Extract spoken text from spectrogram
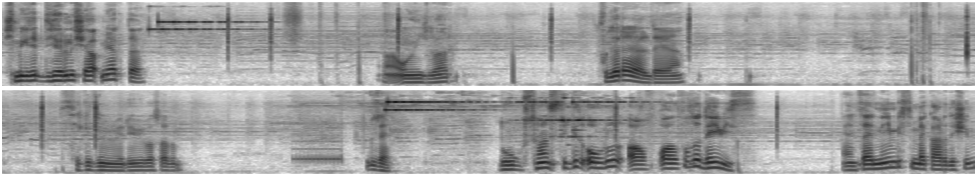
Şimdi gidip diğerini şey yapmayak da. Ha, oyuncular. Fuller herhalde ya. 8000 veriyor bir basalım. Güzel. 98 overall Alfonso Davis. Yani sen neymişsin be kardeşim?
